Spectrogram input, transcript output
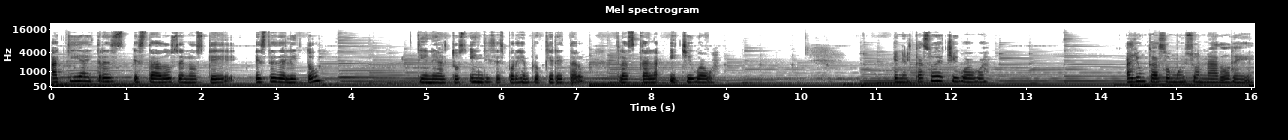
Aquí hay tres estados en los que este delito tiene altos índices, por ejemplo Querétaro, Tlaxcala y Chihuahua. En el caso de Chihuahua, hay un caso muy sonado de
